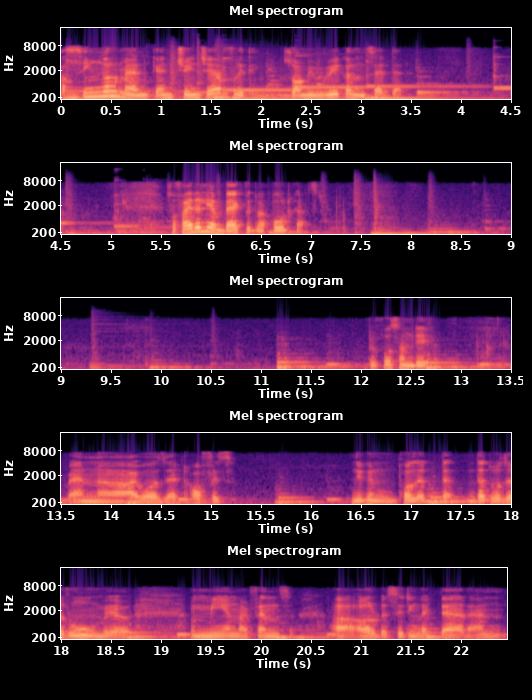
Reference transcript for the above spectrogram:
a single man can change everything. Swami vivekananda said that. So finally i'm back with my podcast. Before some day when uh, i was at office you can call it that that was a room where me and my friends are always sitting like that and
